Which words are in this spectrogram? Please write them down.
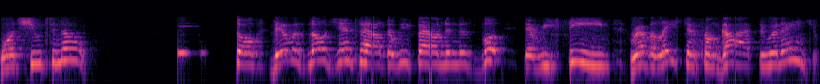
wants you to know. So there was no Gentile that we found in this book that received revelation from God through an angel.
